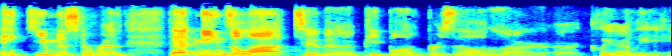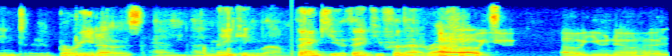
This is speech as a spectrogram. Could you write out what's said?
Thank you, Mr. President. That means a lot to the people of Brazil who are, are clearly into burritos and, and making them. Thank you. Thank you for that reference. Oh, oh, you know who?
